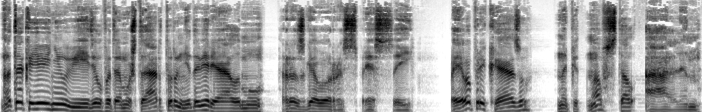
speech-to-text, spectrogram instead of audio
Но так ее и не увидел, потому что Артур не доверял ему разговоры с прессой. По его приказу на пятно встал Аллен,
